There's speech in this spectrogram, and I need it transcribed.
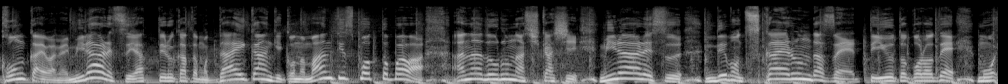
今回はねミラーレスやってる方も大歓喜。この MantisPod Power 侮るなしかしミラーレスでも使えるんだぜっていうところでもう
